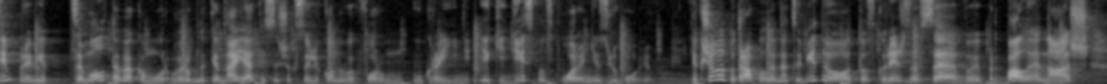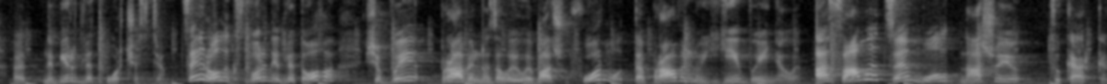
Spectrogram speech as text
Всім привіт! Це МОЛ та Векамур, виробники найякісніших силіконових форм в Україні, які дійсно створені з любов'ю. Якщо ви потрапили на це відео, то скоріш за все ви придбали наш е, набір для творчості. Цей ролик створений для того, щоб ви правильно залили вашу форму та правильно її вийняли. А саме це молд нашої цукерки.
